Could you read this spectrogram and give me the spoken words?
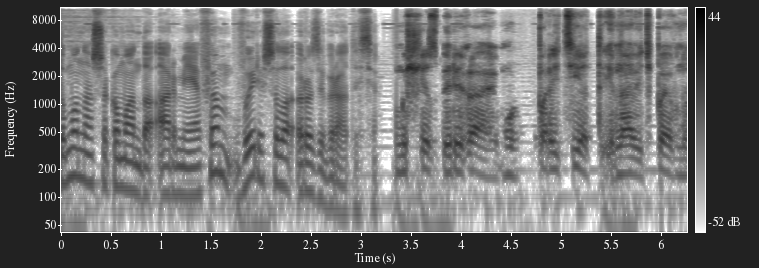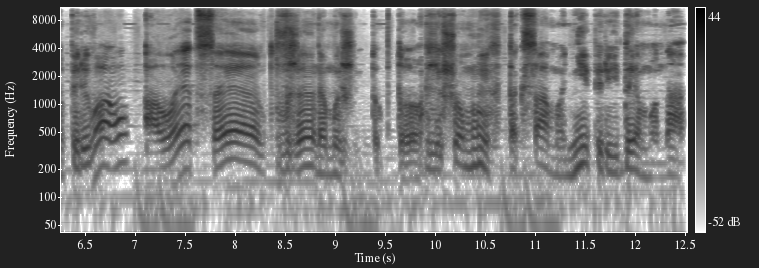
Тому наша команда Армія FM вирішила розібратися. Ми ще зберігаємо паритет і навіть певну перевагу, але це вже на межі. Тобто, якщо ми так само не перейдемо на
